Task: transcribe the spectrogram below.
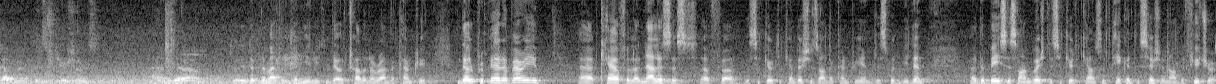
government institutions, and uh, to the diplomatic community. They'll travel around the country. They'll prepare a very uh, careful analysis of uh, the security conditions on the country, and this would be then uh, the basis on which the Security Council take a decision on the future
